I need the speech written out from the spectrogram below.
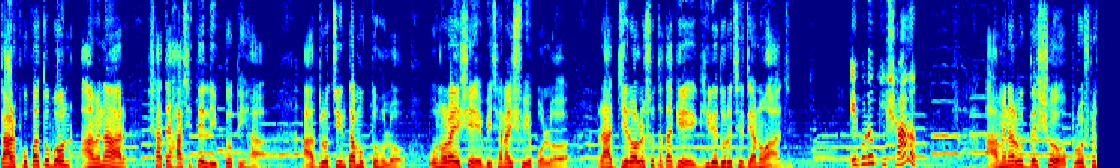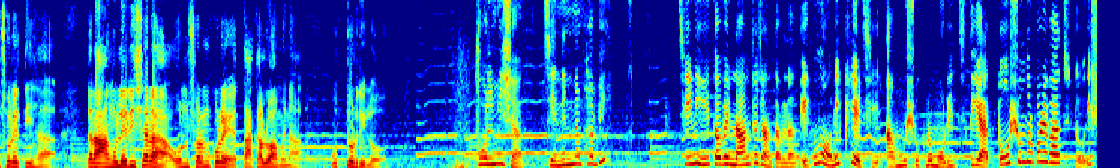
তার ফুপাতো বোন আমেনার সাথে হাসিতে লিপ্ত তিহা। আদ্র চিন্তামুক্ত হলো। পুনরায় এসে বিছানায় শুয়ে পড়ল। রাজ্যের অলসতা তাকে ঘিরে ধরেছে যেন আজ। এগুলো কি শাক আমেনার উদ্দেশ্য প্রশ্ন ছড়ে তিহা। তারা আঙুলের ইশারা অনুসরণ করে তাকালো আমেনা। উত্তর দিল কলমি শাক চেনেন না ভাবি? চিনি তবে নামটা জানতাম না। এগুলো অনেক খেয়েছি। আম্মু শুকনো মরিচ দিয়ে এত সুন্দর করে ভাজতো ইস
